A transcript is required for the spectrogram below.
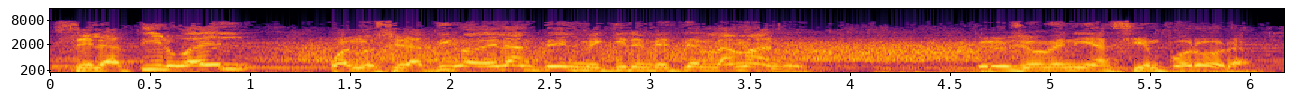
se la tiro a él. Cuando se la tiro adelante, él me quiere meter la mano. Pero yo venía a 100 por hora.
